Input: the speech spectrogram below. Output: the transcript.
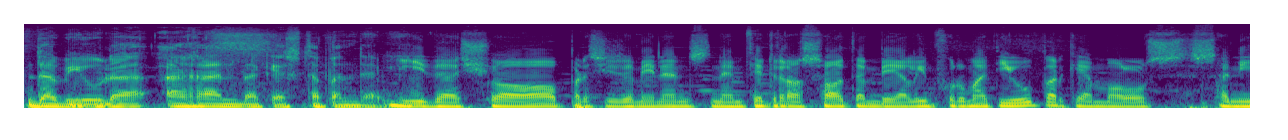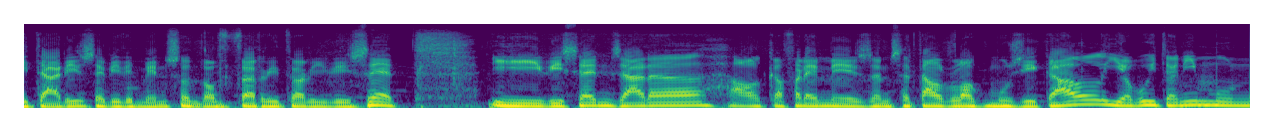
de viure Mm-hmm. arran d'aquesta pandèmia. I d'això precisament ens n'hem fet ressò també a l'informatiu perquè molts sanitaris evidentment són del territori 17 i Vicenç ara el que farem és encetar el bloc musical i avui tenim un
